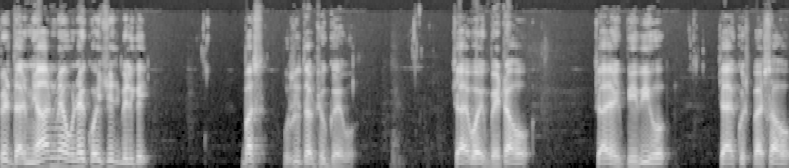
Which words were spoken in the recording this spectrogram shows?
پھر درمیان میں انہیں کوئی چیز مل گئی۔ بس اسی طرف جھک گئے وہ۔ چاہے وہ ایک بیٹا ہو، چاہے ایک بیوی ہو، چاہے کچھ پیسہ ہو،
